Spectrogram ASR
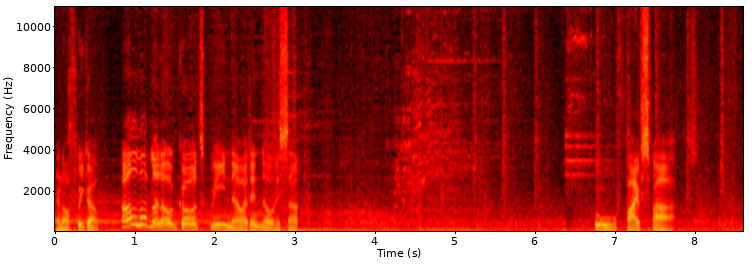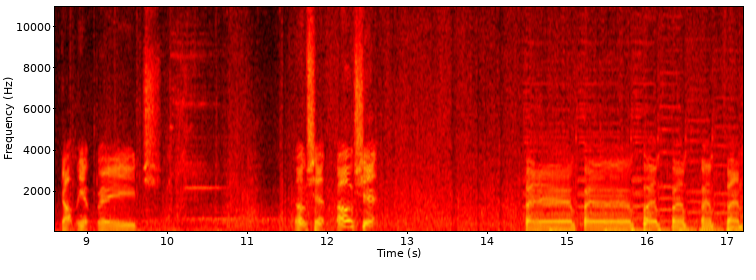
And off we go. Oh, look, my little gourd's green now. I didn't notice that. Ooh, five sparks. Got me up rage. Oh, shit. Oh, shit. Bam, bam, bam, bam, bam, bam,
